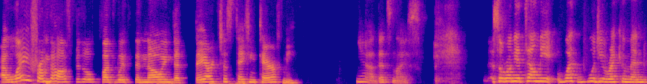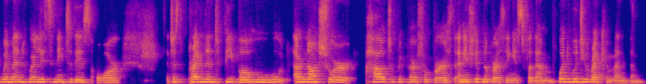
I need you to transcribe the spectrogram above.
away from the hospital but with the knowing that they are just taking care of me. Yeah that's nice. So Ronja tell me what would you recommend women who are listening to this or just pregnant people who are not sure how to prepare for birth and if hypnobirthing is for them what would you recommend them?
